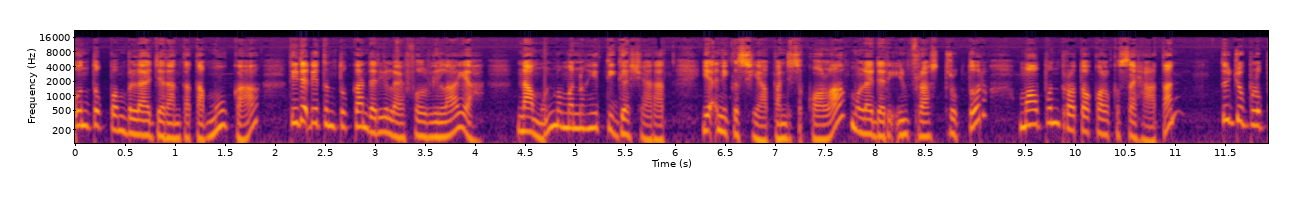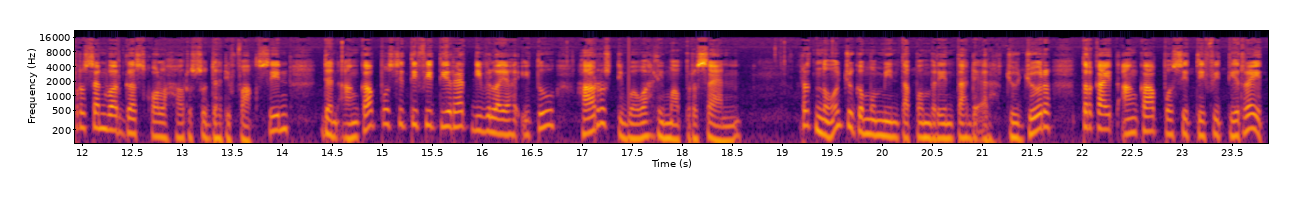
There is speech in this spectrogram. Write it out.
untuk pembelajaran tatap muka tidak ditentukan dari level wilayah, namun memenuhi tiga syarat, yakni kesiapan di sekolah mulai dari infrastruktur maupun protokol kesehatan, 70 persen warga sekolah harus sudah divaksin dan angka positivity rate di wilayah itu harus di bawah 5 persen. Retno juga meminta pemerintah daerah jujur terkait angka positivity rate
